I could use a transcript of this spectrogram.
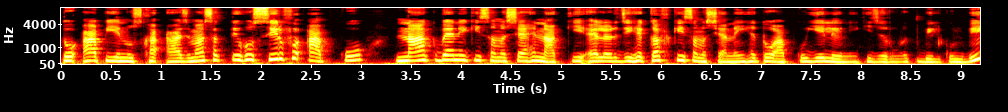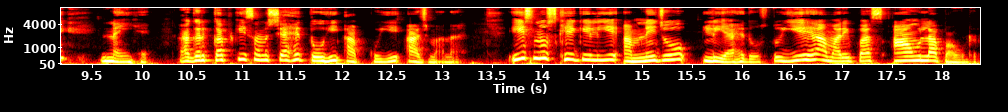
तो आप ये नुस्खा आजमा सकते हो, सिर्फ़ आपको नाक बहने की समस्या है, नाक की एलर्जी है, कफ की समस्या नहीं है तो आपको ये लेने की ज़रूरत बिल्कुल भी नहीं है। अगर कफ की समस्या है तो ही आपको ये आजमाना है। इस नुस्खे के लिए हमने जो लिया है दोस्तों, ये है हमारे पास आंवला पाउडर।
